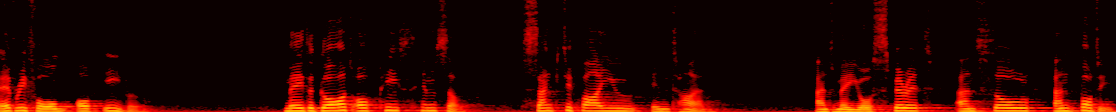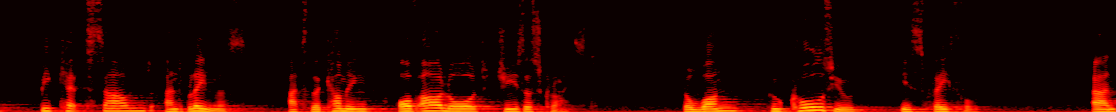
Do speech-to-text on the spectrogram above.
every form of evil. May the God of peace himself sanctify you entirely, and may your spirit and soul and body be kept sound and blameless at the coming of our Lord Jesus Christ, the one who calls you is faithful, and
